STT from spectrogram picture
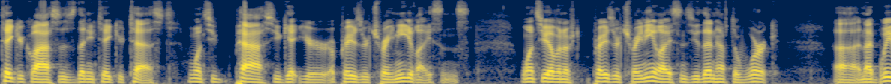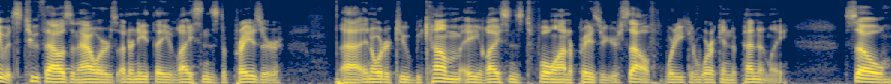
take your classes, then you take your test. Once you pass, you get your appraiser trainee license. Once you have an appraiser trainee license, you then have to work, uh, and I believe it's 2,000 hours underneath a licensed appraiser uh, in order to become a licensed full-on appraiser yourself, where you can work independently. So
